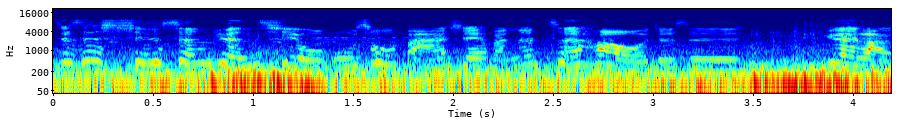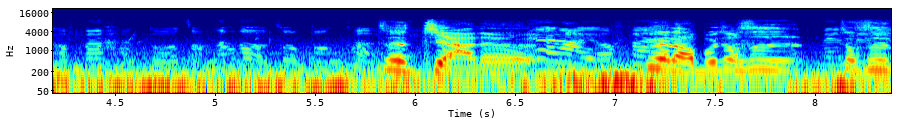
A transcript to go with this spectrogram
就是心生怨气，我无处发泄。反正最后我就是月老有分很多种，那时候有做功课。这是假的。月老有分。月老不就是就是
